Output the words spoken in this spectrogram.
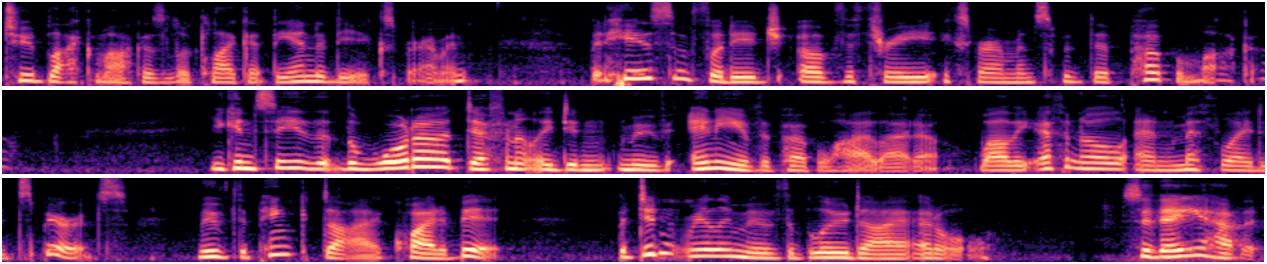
two black markers look like at the end of the experiment, but here's some footage of the three experiments with the purple marker. You can see that the water definitely didn't move any of the purple highlighter, while the ethanol and methylated spirits moved the pink dye quite a bit, but didn't really move the blue dye at all. So there you have it,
